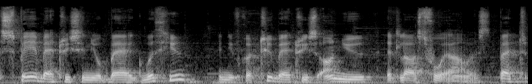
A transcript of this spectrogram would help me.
spare batteries in your bag with you, and you've got two batteries on you that last four hours. But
